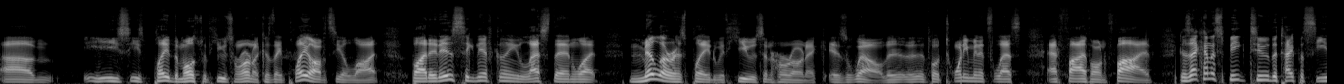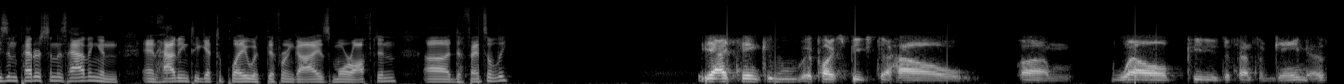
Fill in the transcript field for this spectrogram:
Um, he's he's played the most with Hughes and Hronek because they play obviously a lot, but it is significantly less than what Miller has played with Hughes and Hronek as well. It's about 20 minutes less at five on five. Does that kind of speak to the type of season Pettersson is having and and having to get to play with different guys more often uh, defensively? Yeah, I think it probably speaks to how um, well Petey's defensive game is.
